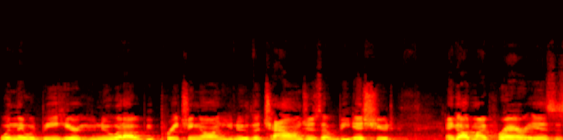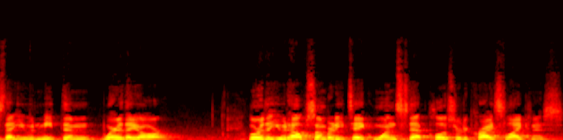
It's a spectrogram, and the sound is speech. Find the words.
when they would be here. You knew what I would be preaching on. You knew the challenges that would be issued. And God, my prayer is, is that you would meet them where they are. Lord, that you would help somebody take one step closer to Christ's likeness.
